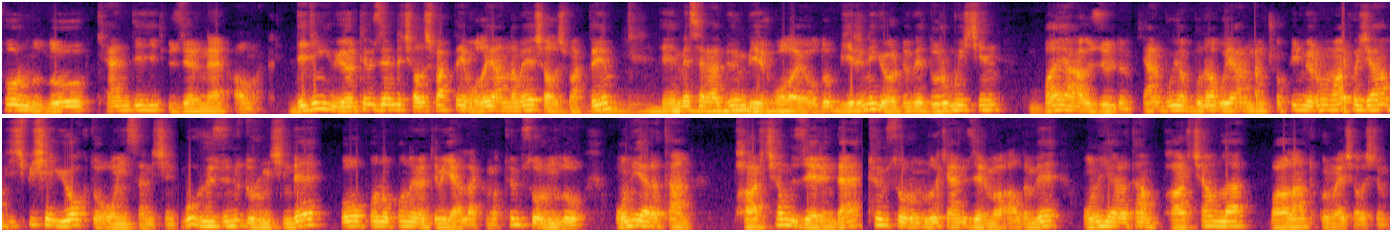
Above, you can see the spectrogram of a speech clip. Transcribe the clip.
sorumluluğu kendi üzerine almak. Dediğim gibi yöntem üzerinde çalışmaktayım, olayı anlamaya çalışmaktayım. E, mesela dün bir olay oldu. Birini gördüm ve durumu için bayağı üzüldüm. Yani bu buna uyar mı çok bilmiyorum ama yapacağım hiçbir şey yoktu o insan için. Bu hüzünlü durum içinde o Ponopono yöntemi geldi aklıma. Tüm sorumluluğu onu yaratan parçam üzerinden tüm sorumluluğu kendi üzerime aldım ve onu yaratan parçamla bağlantı kurmaya çalıştım.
